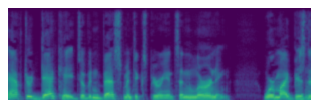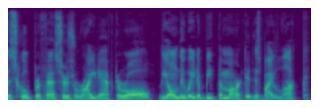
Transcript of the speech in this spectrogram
After decades of investment experience and learning, were my business school professors right after all? The only way to beat the market is by luck?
